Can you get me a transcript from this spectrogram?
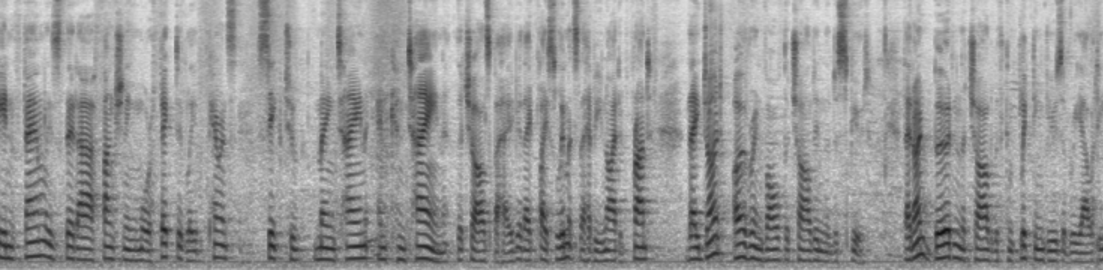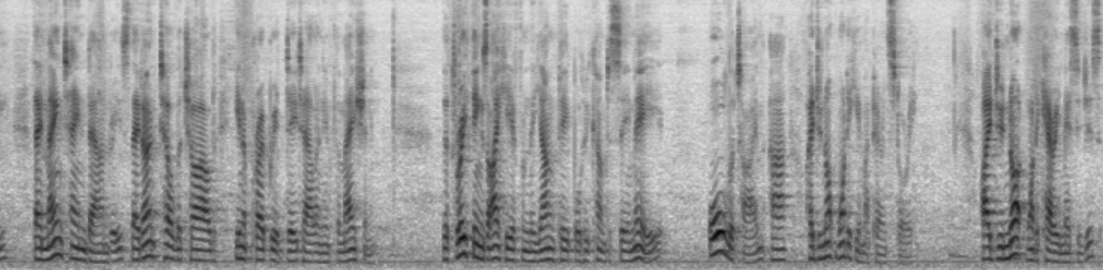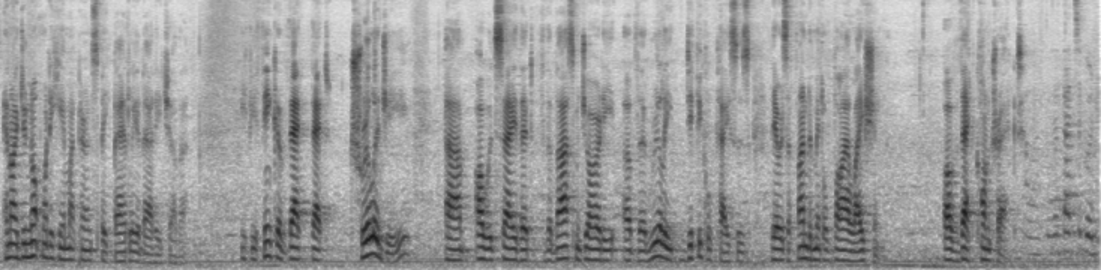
in families that are functioning more effectively, parents seek to maintain and contain the child's behaviour. They place limits, they have a united front. They don't over involve the child in the dispute. They don't burden the child with conflicting views of reality. They maintain boundaries. They don't tell the child inappropriate detail and information. The three things I hear from the young people who come to see me all the time are I do not want to hear my parents' story. I do not want to carry messages, and I do not want to hear my parents speak badly about each other if you think of that, that trilogy, um, I would say that for the vast majority of the really difficult cases, there is a fundamental violation of that contract. Oh, that's a good,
